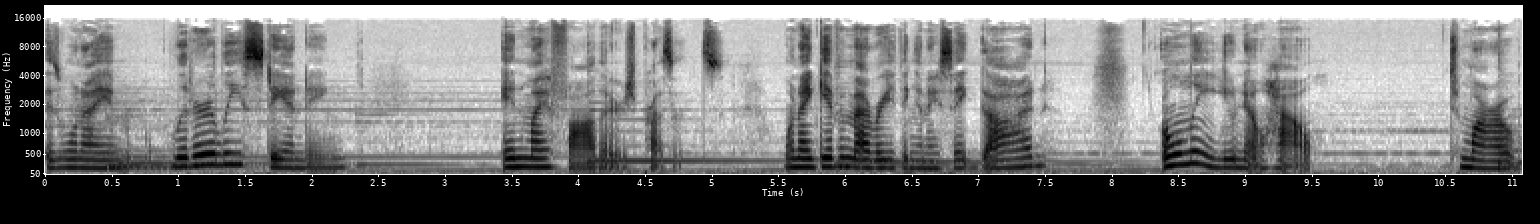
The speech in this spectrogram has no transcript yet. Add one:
is when I am literally standing in my Father's presence. When I give Him everything and I say, God, only you know how tomorrow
